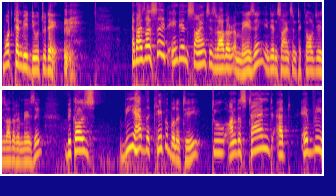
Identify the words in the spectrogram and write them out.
What can we do today? and as I said, Indian science is rather amazing. Indian science and technology is rather amazing because we have the capability to understand at every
